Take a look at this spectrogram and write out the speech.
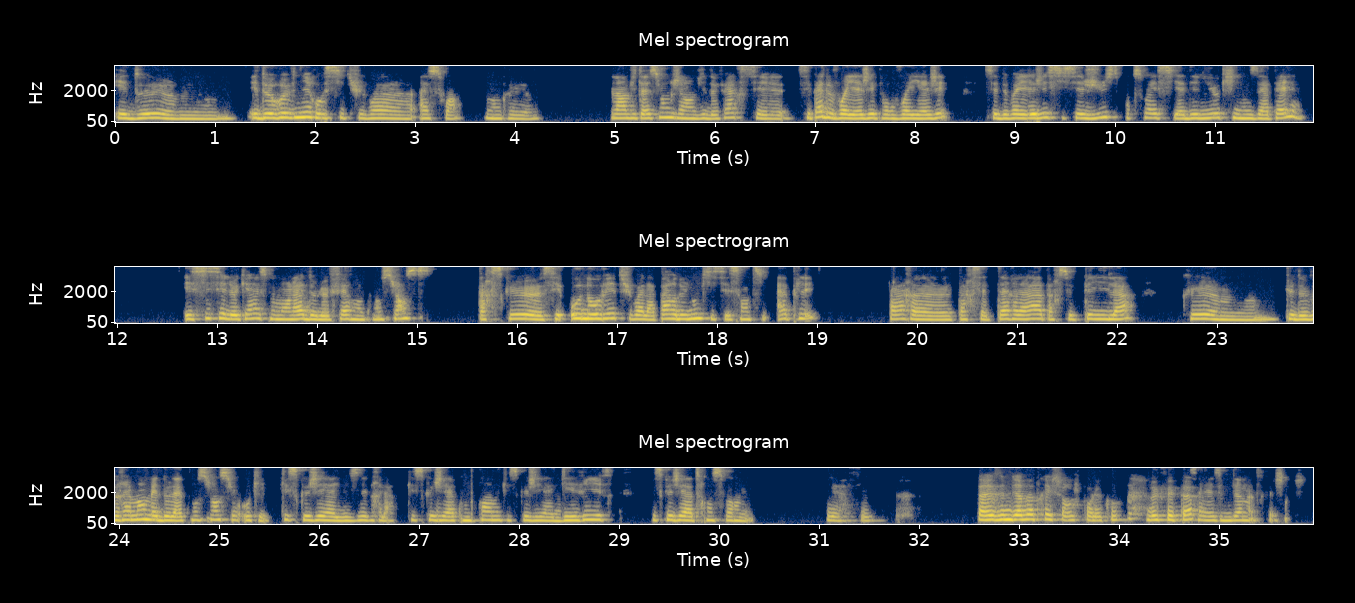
et de euh, et de revenir aussi, tu vois, à soi. Donc euh, l'invitation que j'ai envie de faire, c'est c'est pas de voyager pour voyager, c'est de voyager si c'est juste pour soi et s'il y a des lieux qui nous appellent. Et si c'est le cas à ce moment-là, de le faire en conscience, parce que c'est honorer, tu vois, la part de nous qui s'est sentie appelée par euh, par cette terre-là, par ce pays-là, que, euh, que de vraiment mettre de la conscience sur, OK, qu'est-ce que j'ai à vivre là? Qu'est-ce que j'ai à comprendre? Qu'est-ce que j'ai à guérir? Qu'est-ce que j'ai à transformer? Merci. Ça résume bien notre échange pour le coup. Donc c'est top. Ça résume bien notre échange.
